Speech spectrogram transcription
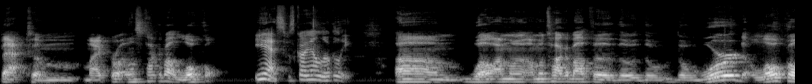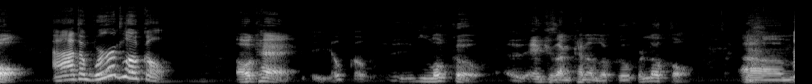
back to micro and let's talk about local. Yes, what's going on locally? Um, well, I'm gonna, I'm gonna talk about the, the, the, the word local. Ah, the word local, Okay. Loco. Loco. Because I'm kind of loco for local. Um,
